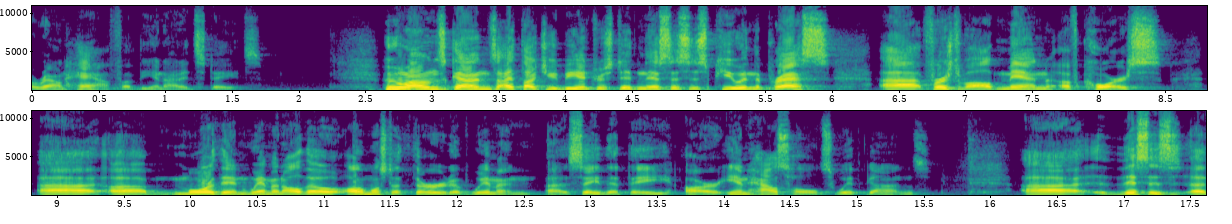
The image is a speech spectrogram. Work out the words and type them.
around half of the United States. Who owns guns? I thought you'd be interested in this. This is Pew in the Press. Uh, first of all, men, of course, uh, uh, more than women, although almost a third of women uh, say that they are in households with guns. Uh, this is uh,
